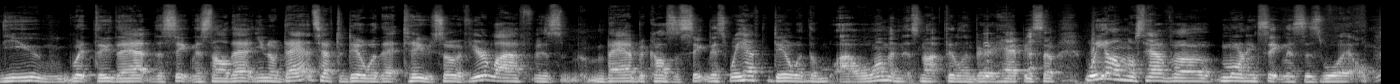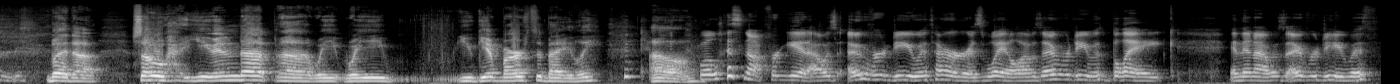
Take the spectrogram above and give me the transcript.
you went through that, the sickness and all that. You know, dads have to deal with that too. So if your life is bad because of sickness, we have to deal with the, a woman that's not feeling very happy. so we almost have uh, morning sickness as well. But uh, so you end up, uh, we we you give birth to Bailey. Um, Well, let's not forget, I was overdue with her as well. I was overdue with Blake, and then I was overdue with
